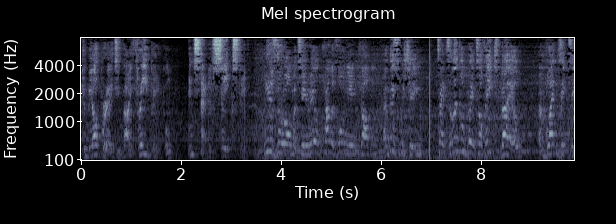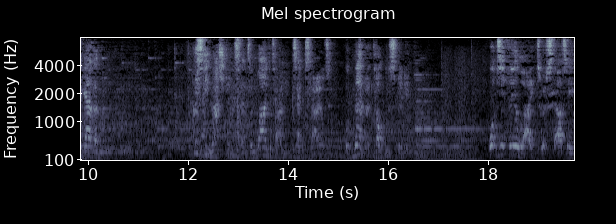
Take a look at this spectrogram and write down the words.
can be operated by three people instead of 60. Here's the raw material, Californian cotton, and this machine takes a little bit off each bale and blends it together. Christine Ashton spent a lifetime in textiles, but never cotton spinning. What does it feel like to have started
